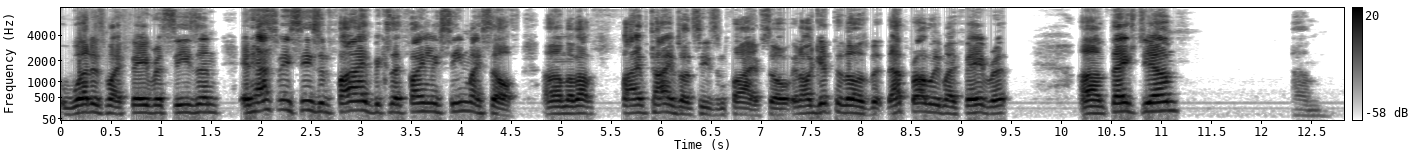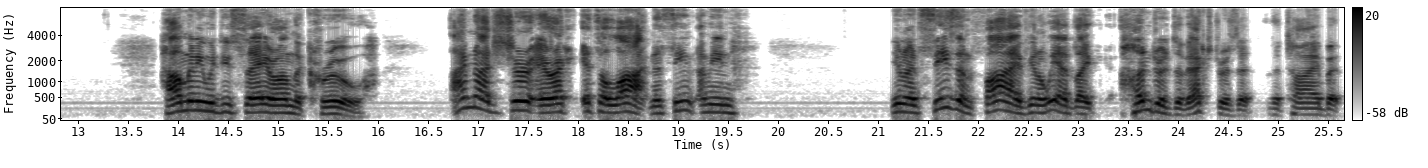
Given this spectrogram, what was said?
What is my favorite season? It has to be season five because I finally seen myself um, about five times on season five. So, and I'll get to those, but that's probably my favorite. Um, thanks, Jim. Um, how many would you say are on the crew? I'm not sure, Eric. It's a lot. And it seems, I mean, you know, in season five, you know, we had like hundreds of extras at the time, but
